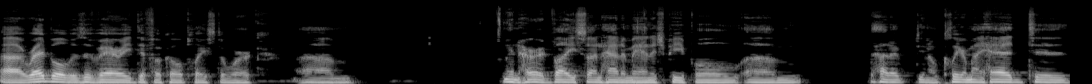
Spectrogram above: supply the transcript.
Uh, Red Bull was a very difficult place to work. Um, and her advice on how to manage people, um, how to, you know, clear my head to,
